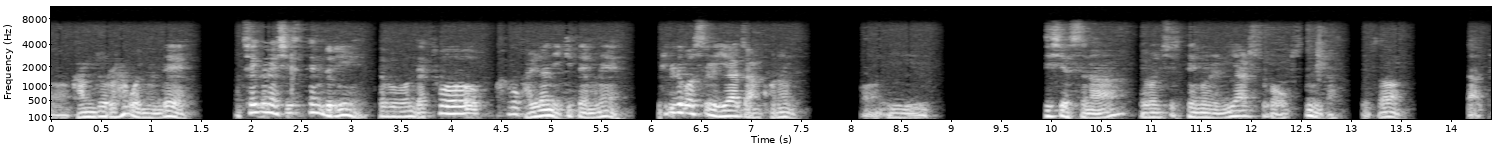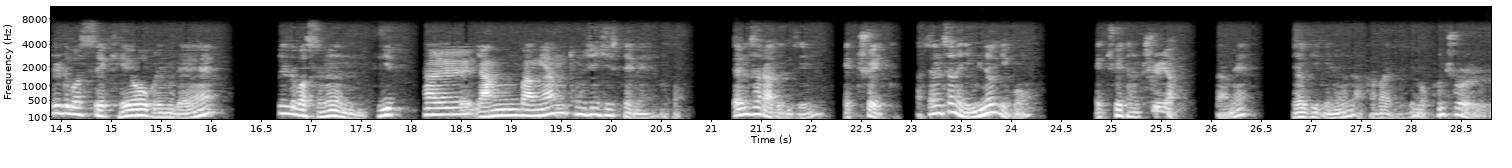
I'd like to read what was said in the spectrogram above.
어, 강조를 하고 있는데 최근에 시스템들이 대부분 네트워크하고 관련이 있기 때문에 필드버스를 이해하지 않고는 어, 이 DCS나 이런 시스템을 이해할 수가 없습니다. 그래서 자, 필드버스의 개요 그랬는데 필드버스는 디지털 양방향 통신. 그래서 센서라든지 액추에이터. 자, 센서는 입력이고 액추에이터는 출력. 그 다음에 제어기기는 아까 말했듯이 뭐 컨트롤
